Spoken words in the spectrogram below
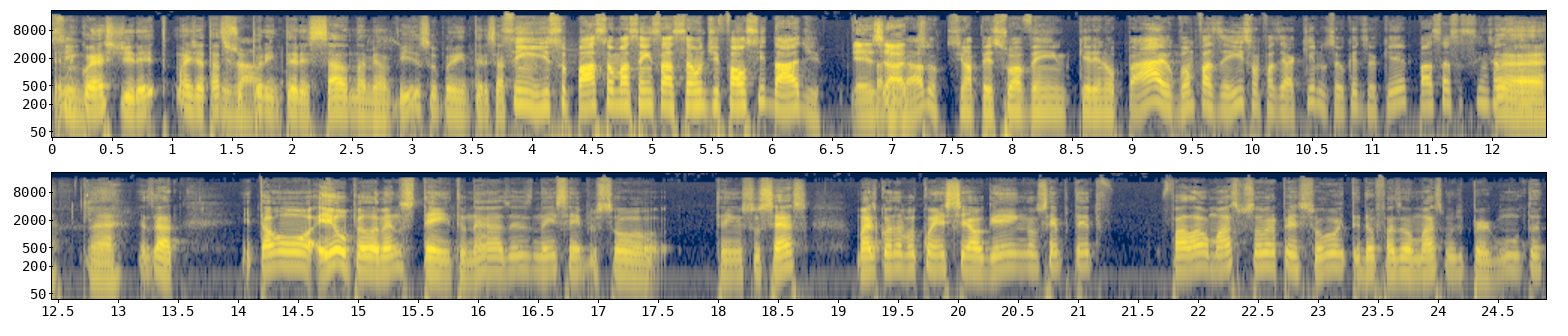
nem Sim. me conhece direito, mas já tá Exato. super interessado na minha vida, super interessado. Sim, isso passa uma sensação de falsidade. Tá Exato. ligado? Se uma pessoa vem querendo, ah, vamos fazer isso, vamos fazer aquilo, não sei o que, não sei o que, passa essa sensação. É, é, exato. Então, eu pelo menos tento, né? Às vezes nem sempre sou tenho sucesso, mas quando eu vou conhecer alguém, eu sempre tento falar o máximo sobre a pessoa, entendeu? Fazer o máximo de pergunta,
